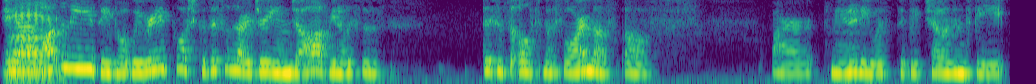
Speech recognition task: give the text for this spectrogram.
yeah Um, it wasn't easy but we really pushed because this was our dream job you know this is this is the ultimate form of of our community was to be chosen to be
